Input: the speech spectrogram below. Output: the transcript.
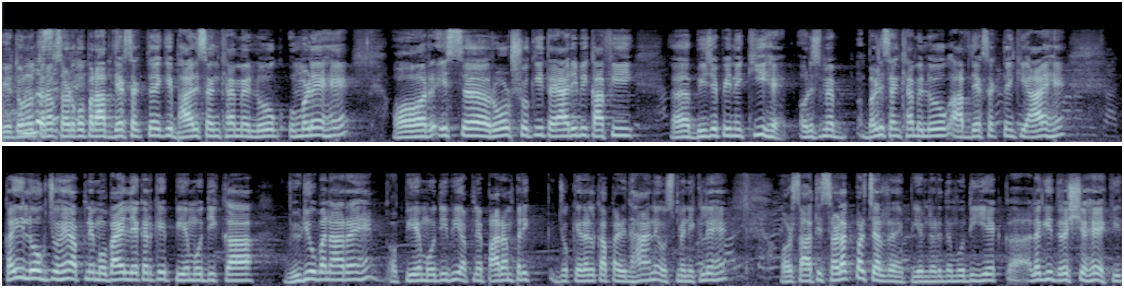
ये दोनों तरफ़ सड़कों पर आप देख सकते हैं कि भारी संख्या में लोग उमड़े हैं और इस रोड शो की तैयारी भी काफ़ी बीजेपी ने की है और इसमें बड़ी संख्या में लोग आप देख सकते हैं कि आए हैं। कई लोग जो हैं अपने मोबाइल लेकर के पीएम मोदी का वीडियो बना रहे हैं और पीएम मोदी भी अपने पारंपरिक जो केरल का परिधान है उसमें निकले हैं और साथ ही सड़क पर चल रहे हैं। पीएम नरेंद्र मोदी ये एक अलग ही दृश्य है कि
